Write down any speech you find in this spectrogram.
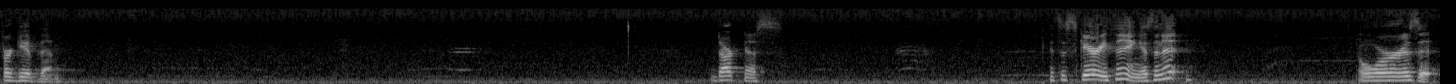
forgive them. Darkness. It's a scary thing, isn't it? Or is it?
